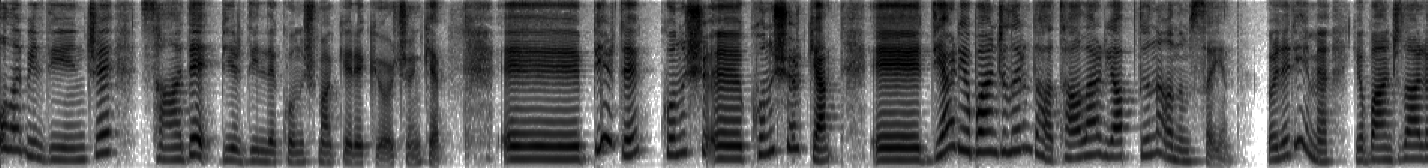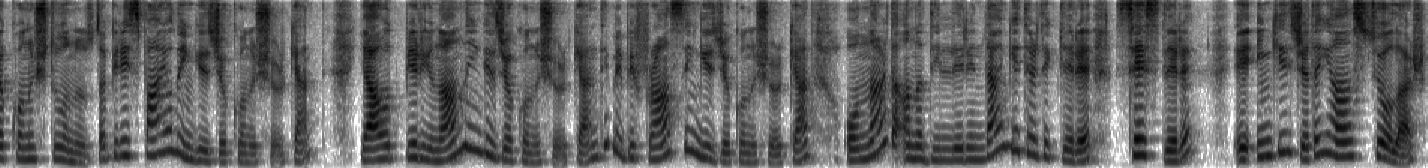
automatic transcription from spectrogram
olabildiğince sade bir dille konuşmak gerekiyor çünkü. Ee, bir de konuş, e, konuşurken e, diğer yabancıların da hatalar yaptığını anımsayın. Öyle değil mi? Yabancılarla konuştuğunuzda bir İspanyol İngilizce konuşurken yahut bir Yunanlı İngilizce konuşurken değil mi? Bir Fransız İngilizce konuşurken onlar da ana dillerinden getirdikleri sesleri e, İngilizce'de yansıtıyorlar.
